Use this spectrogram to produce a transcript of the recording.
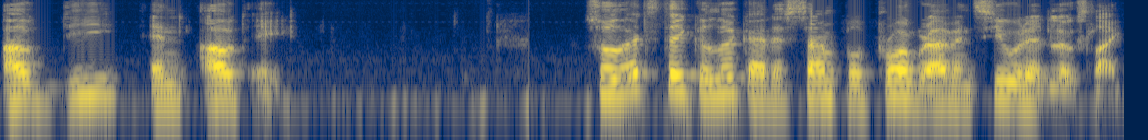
out D, and out A. So let's take a look at a sample program and see what it looks like.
